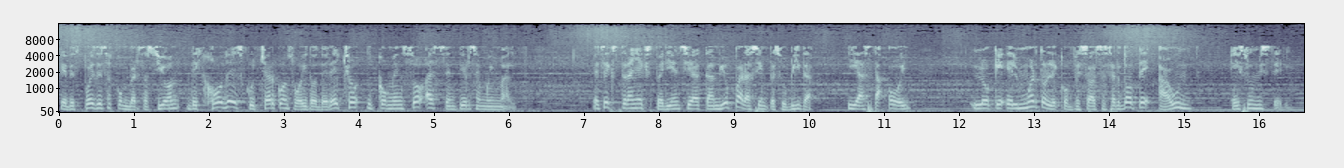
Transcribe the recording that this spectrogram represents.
que después de esa conversación dejó de escuchar con su oído derecho y comenzó a sentirse muy mal. Esa extraña experiencia cambió para siempre su vida y hasta hoy lo que el muerto le confesó al sacerdote aún es un misterio.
